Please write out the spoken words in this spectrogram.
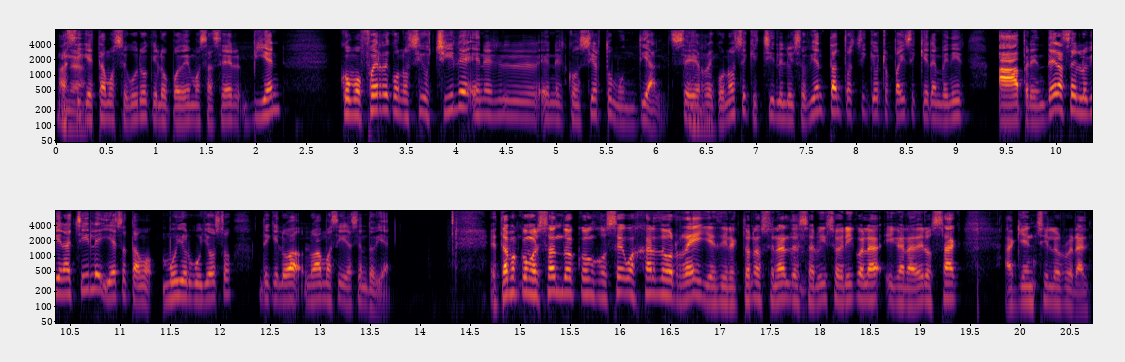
así que estamos seguros que lo podemos hacer bien como fue reconocido Chile en el, en el concierto mundial. Se reconoce que Chile lo hizo bien, tanto así que otros países quieren venir a aprender a hacerlo bien a Chile y eso estamos muy orgullosos de que lo, lo vamos a seguir haciendo bien. Estamos conversando con José Guajardo Reyes, director nacional del Servicio Agrícola y Ganadero SAC, aquí en Chile Rural.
